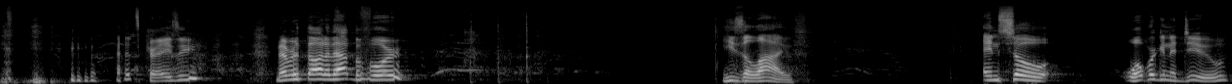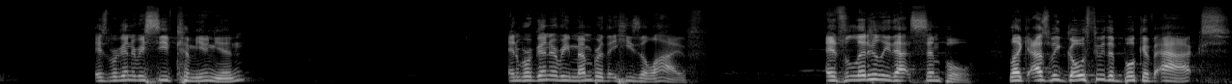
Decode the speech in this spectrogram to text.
That's crazy. Never thought of that before. He's alive. And so, what we're going to do is we're going to receive communion and we're going to remember that He's alive. It's literally that simple. Like, as we go through the book of Acts,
